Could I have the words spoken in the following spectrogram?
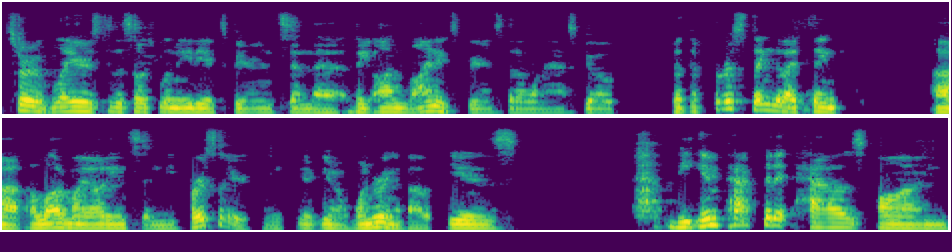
sort of layers to the social media experience and the the online experience that I want to ask you about. But the first thing that I think uh, a lot of my audience and me personally are you know wondering about is the impact that it has on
